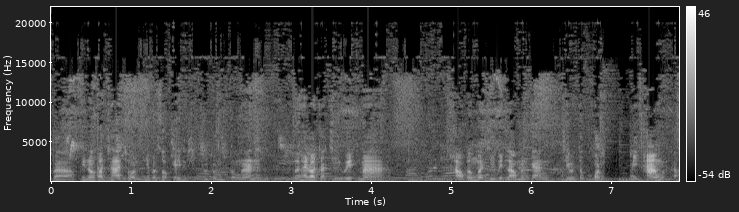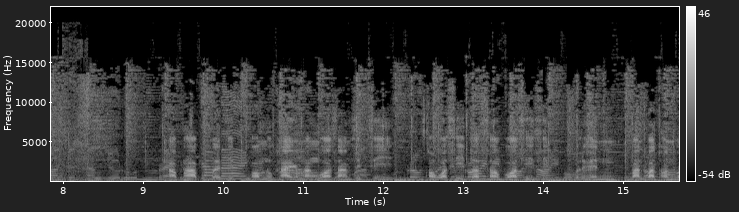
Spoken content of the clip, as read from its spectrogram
เอ่อพี่น้องประชาชนที่ประสบเหตุอยู่ตรงตรงนั้น เพื่อให้เราจากชีวิตมา เขาก็เหมือนชีวิตเราเหมือนกัน ชีวิตทุกคนมีค่าหมดครับข่า ข่าวภาพเบอร์ติดพร้อมลูกข่ายกำลังว34ออกว4ตรวจสอบว40 บริเวณบ้านปลาถอนว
